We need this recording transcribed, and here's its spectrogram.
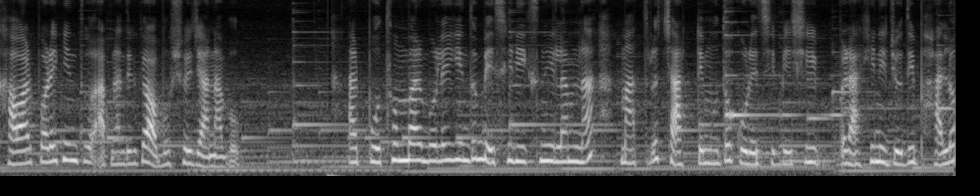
খাওয়ার পরে কিন্তু আপনাদেরকে অবশ্যই জানাব। আর প্রথমবার বলেই কিন্তু বেশি রিস্ক নিলাম না, মাত্র চারটে মতো করেছি। বেশি রাখিনি, যদি ভালো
